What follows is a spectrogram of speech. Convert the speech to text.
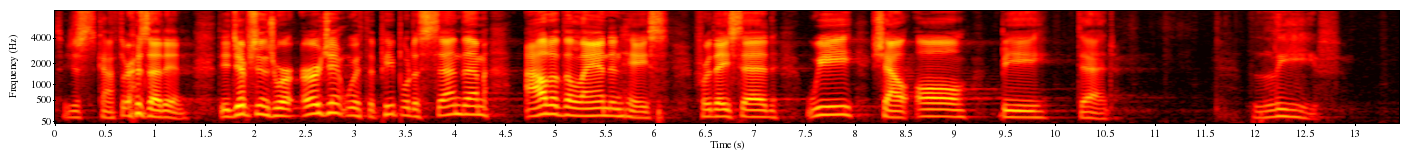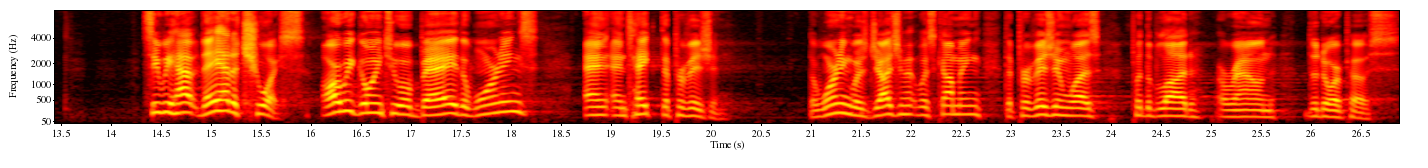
So he just kind of throws that in. The Egyptians were urgent with the people to send them out of the land in haste, for they said, We shall all be dead. Leave. See, we have, they had a choice. Are we going to obey the warnings and, and take the provision? The warning was judgment was coming, the provision was put the blood around the doorposts.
